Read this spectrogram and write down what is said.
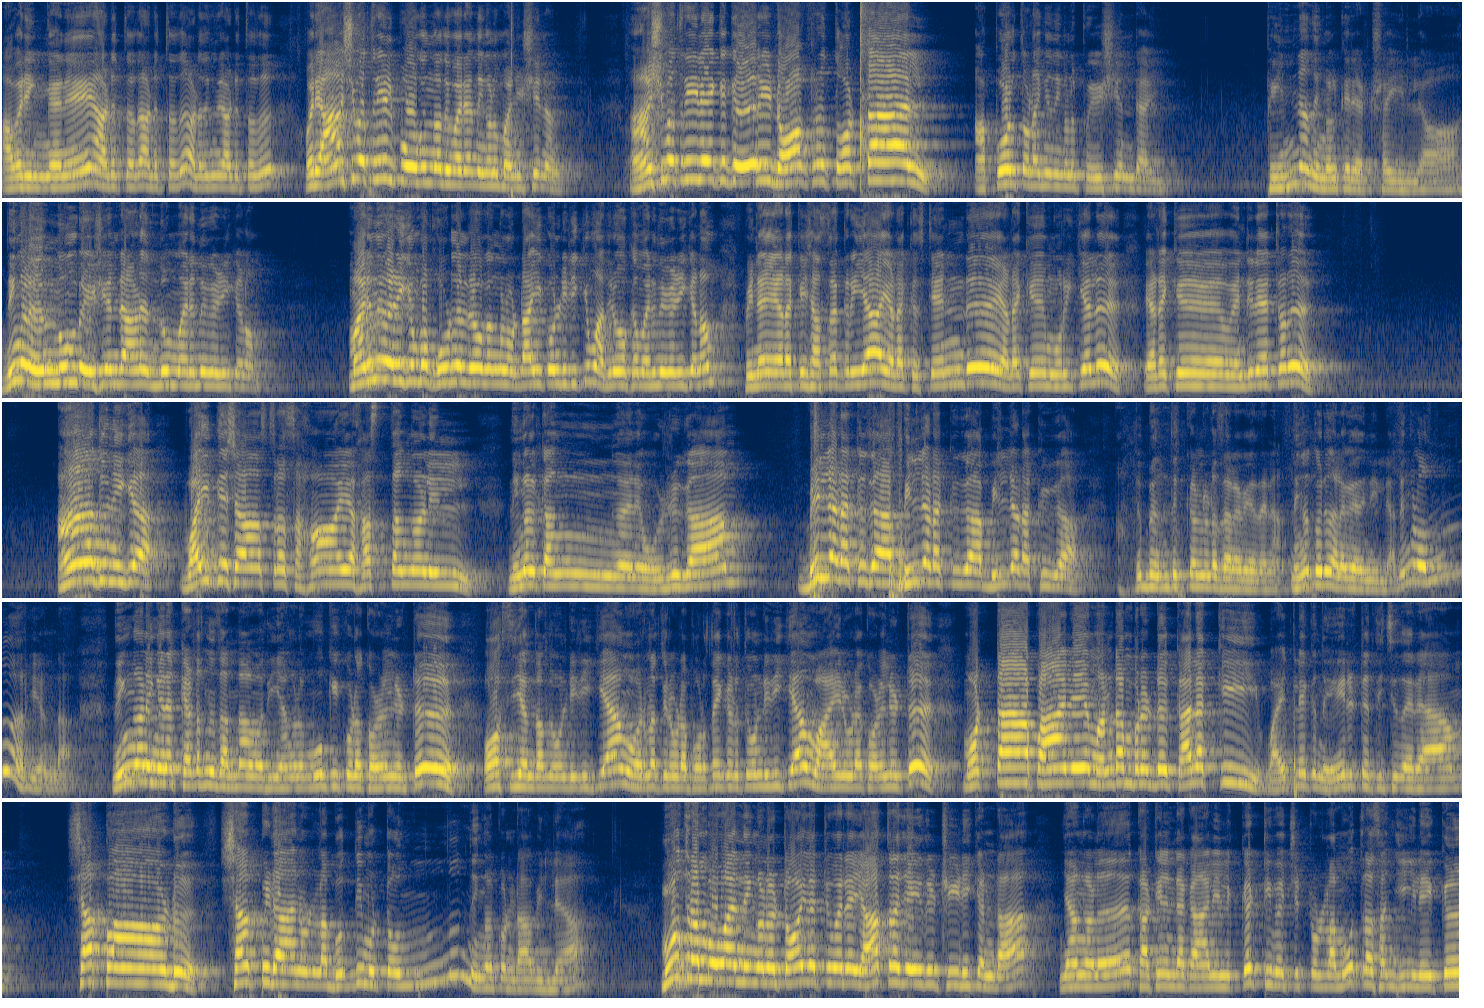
അവരിങ്ങനെ അടുത്തത് അടുത്തത് അടുത്ത അടുത്തത്. ഒരാശുപത്രിയിൽ പോകുന്നത് വരെ നിങ്ങൾ മനുഷ്യനാണ്. ആശുപത്രിയിലേക്ക് കയറി ഡോക്ടർ തൊട്ടാൽ അപ്പോൾ തുടങ്ങി നിങ്ങൾ പേഷ്യന്റായി. പിന്നെ നിങ്ങൾക്ക് രക്ഷയില്ല. നിങ്ങൾ എന്നും പേഷ്യന്റാണ് എന്നും മരുന്ന് കഴിക്കണം. മരുന്ന് കഴിക്കുമ്പോൾ കൂടുതൽ രോഗങ്ങൾ ഉണ്ടായിക്കൊണ്ടിരിക്കും അതിനുമൊക്കെ മരുന്ന് കഴിക്കണം. പിന്നെ ഇടയ്ക്ക് ശസ്ത്രക്രിയ ഇടയ്ക്ക് സ്റ്റെൻഡ് ഇടയ്ക്ക് മുറിക്കൽ ഇടയ്ക്ക് വെന്റിലേറ്റർ. ആധുനിക വൈദ്യശാസ്ത്ര സഹായ ഹസ്തങ്ങളിൽ നിങ്ങൾക്കങ്ങനെ ഒഴുകാം. ബില്ലടക്കുക ബില്ലടക്കുക ബില്ലടക്കുക. അത് ബന്ധുക്കളുടെ തലവേദന. നിങ്ങൾക്കൊരു തലവേദനയില്ല. നിങ്ങളൊന്നും അറിയണ്ട. നിങ്ങളിങ്ങനെ കിടന്ന് തന്നാൽ മതി. ഞങ്ങൾ മൂക്കിക്കൂടെ കുഴലിട്ട് ഓക്സിജൻ തന്നുകൊണ്ടിരിക്കാം ഒരെണ്ണത്തിലൂടെ പുറത്തേക്ക് എടുത്തുകൊണ്ടിരിക്കാം വായിലൂടെ കുഴലിട്ട് മുട്ട പാൽ മണ്ടം ബ്രെഡ് കലക്കി വയറ്റിലേക്ക് നേരിട്ട് എത്തിച്ചു തരാം. ഷപ്പാട് ഷാപ്പിടാനുള്ള ബുദ്ധിമുട്ടൊന്നും നിങ്ങൾക്കുണ്ടാവില്ല. മൂത്രം പോവാൻ നിങ്ങൾ ടോയ്ലറ്റ് വരെ യാത്ര ചെയ്ത് ക്ഷീണിക്കണ്ട. ഞങ്ങൾ കട്ടിലിന്റെ കാലിൽ കെട്ടിവെച്ചിട്ടുള്ള മൂത്രസഞ്ചിയിലേക്ക്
